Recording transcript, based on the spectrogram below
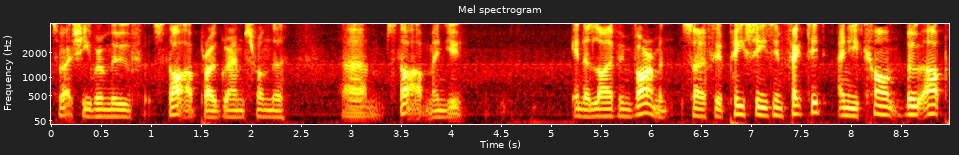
to actually remove startup programs from the um, startup menu in a live environment. So if your PC is infected and you can't boot up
